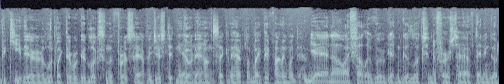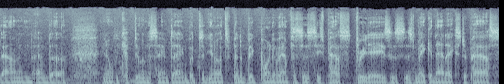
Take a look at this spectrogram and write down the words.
the key there? It looked like there were good looks in the first half. They just didn't go down. Second half looked like they finally went down. Yeah, no, I felt like we were getting good looks in the first half. They didn't go down, and, and uh, you know, we kept doing the same thing. But you know, it's been a big point of emphasis these past three days is, is making that extra pass,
